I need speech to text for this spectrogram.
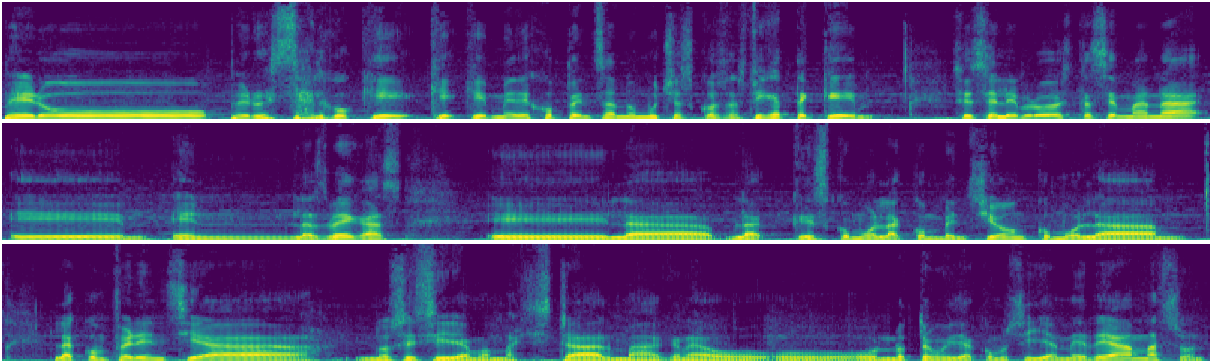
pero, pero es algo que, que- me dejó pensando muchas cosas. Fíjate que se celebró esta semana eh, en Las Vegas, eh, la, la- que es como la convención, como la, la conferencia, no sé si se llama magistral, magna o, o- o no tengo idea cómo se llame, de Amazon,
